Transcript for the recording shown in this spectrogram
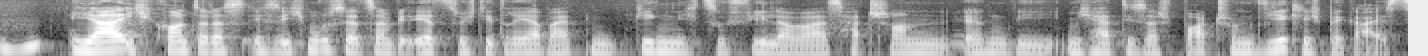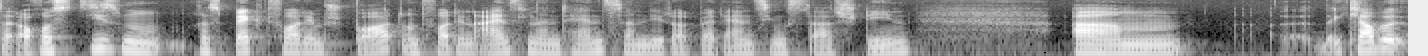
Mhm. ja, ich konnte das, ich muss jetzt, jetzt durch die Dreharbeiten ging nicht so viel, aber es hat schon irgendwie, mich hat dieser Sport schon wirklich begeistert. Auch aus diesem Respekt vor dem Sport und vor den einzelnen Tänzern, die dort bei Dancing Stars stehen. Ähm, ich glaube,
